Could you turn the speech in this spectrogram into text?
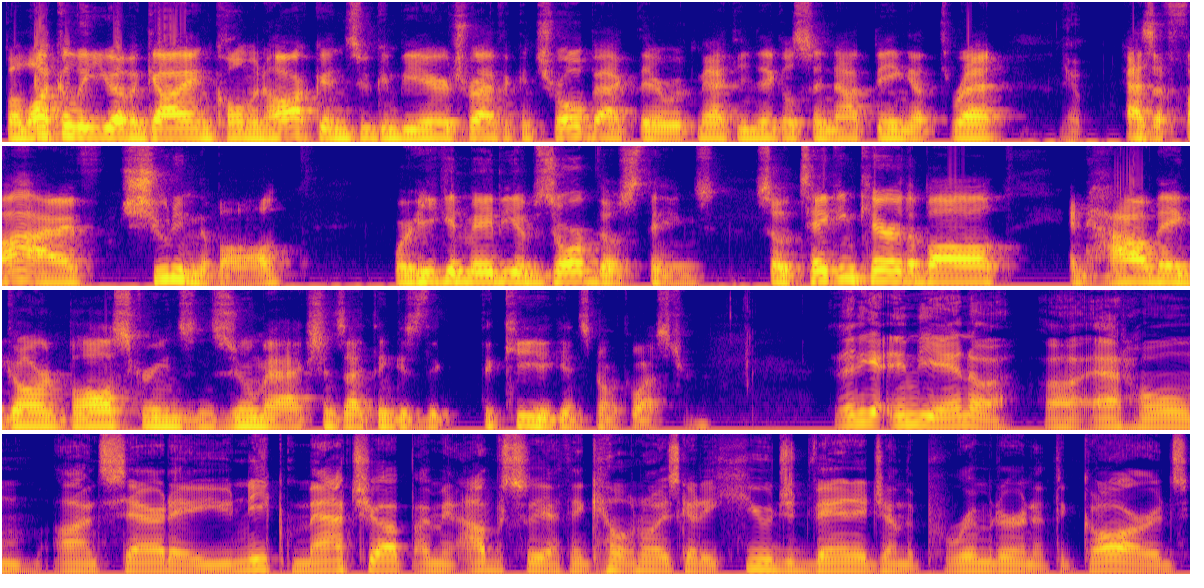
But luckily, you have a guy in Coleman Hawkins who can be air traffic control back there with Matthew Nicholson not being a threat yep. as a five, shooting the ball, where he can maybe absorb those things. So taking care of the ball and how they guard ball screens and zoom actions, I think, is the, the key against Northwestern. Then you get Indiana uh, at home on Saturday. A unique matchup. I mean, obviously, I think Illinois has got a huge advantage on the perimeter and at the guards.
